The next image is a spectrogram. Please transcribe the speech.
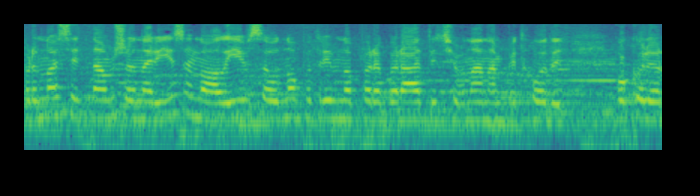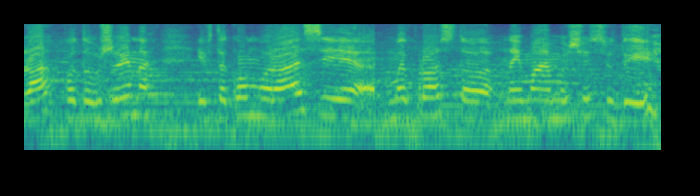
приносять нам вже нарізану, але її все одно потрібно перебирати, чи вона нам підходить по кольорах, по довжинах. І в такому разі ми просто наймаємо ще сюди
